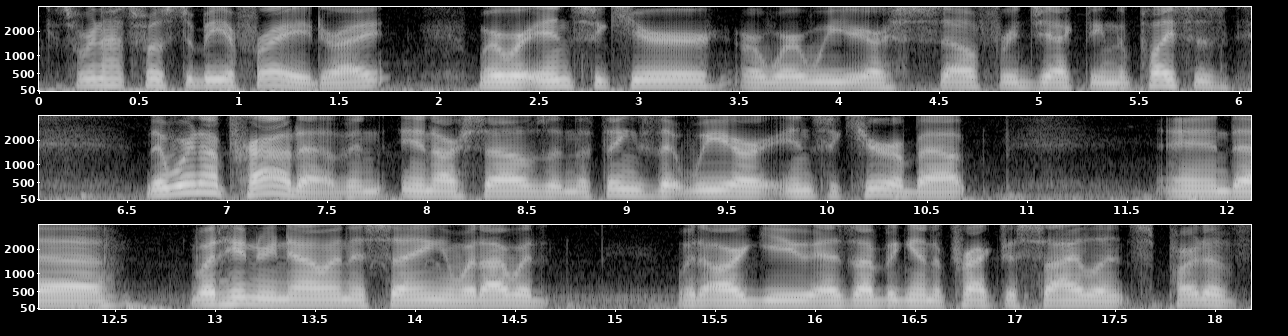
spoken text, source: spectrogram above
because we're not supposed to be afraid, right? Where we're insecure or where we are self rejecting, the places that we're not proud of in, in ourselves and the things that we are insecure about. And uh, what Henri Nouwen is saying, and what I would would argue as I begin to practice silence, part of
